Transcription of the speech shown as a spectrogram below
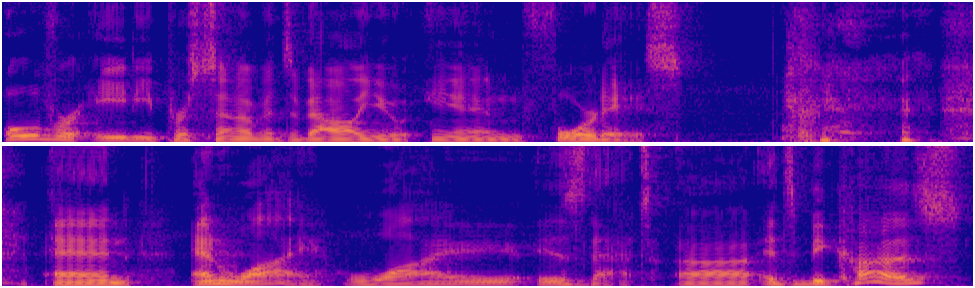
over 80% of its value in 4 days. and and why? Why is that? Uh, it's because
